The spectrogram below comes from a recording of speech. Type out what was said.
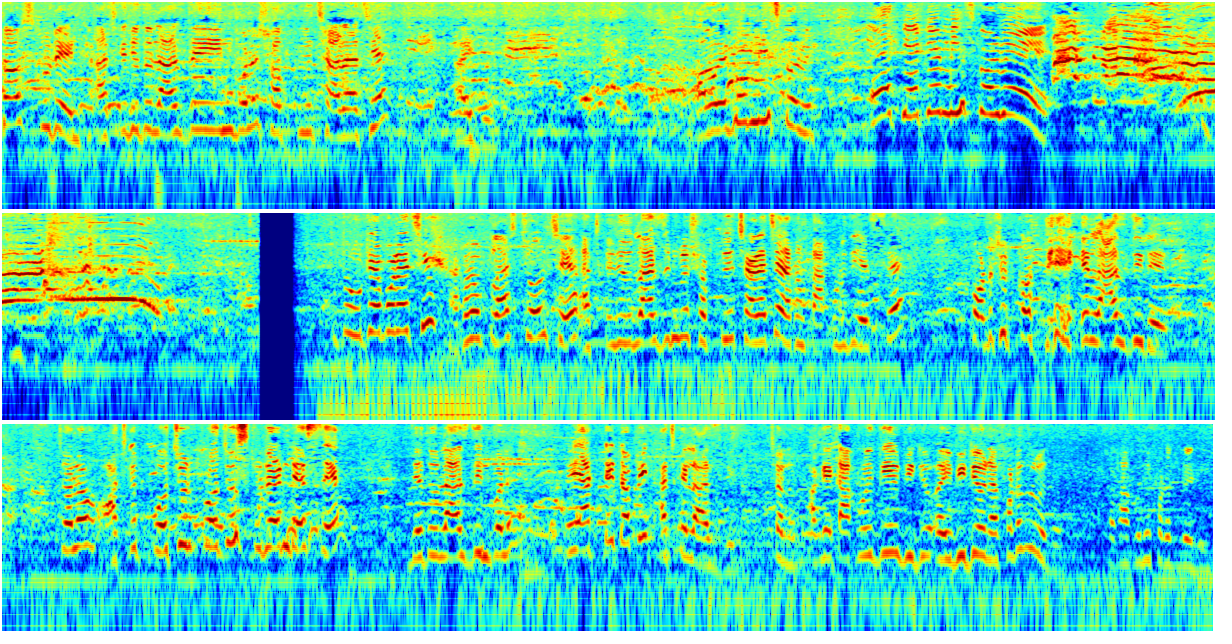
সব স্টুডেন্ট আজকে যেহেতু লাস্ট দিন বলে সব কিছু ছাড় আছে। এই যে আমাকে খুব মিস করবে। এ, কে কে মিস করবে? তো উঠে পড়েছি, এখনও ক্লাস চলছে। আজকে যেহেতু লাস্ট দিনগুলো সব কিছু ছাড় আছে এখন কাকুরি দিয়ে এসছে ফটোশ্যুট করতে লাস্ট দিনের। চলো, আজকে প্রচুর প্রচুর স্টুডেন্ট এসছে, যেহেতু লাস্ট দিন বলে। এই একটাই টপিক আজকে লাস্ট দিন। চলো, আগে কাকুরি দিয়ে ভিডিও এই ভিডিও না ফটো তুলবে তো কাকুরি ফটো তুলে দিই।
